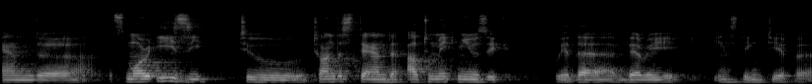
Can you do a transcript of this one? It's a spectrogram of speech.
and uh, it's more easy to, to understand how to make music with a very instinctive uh,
